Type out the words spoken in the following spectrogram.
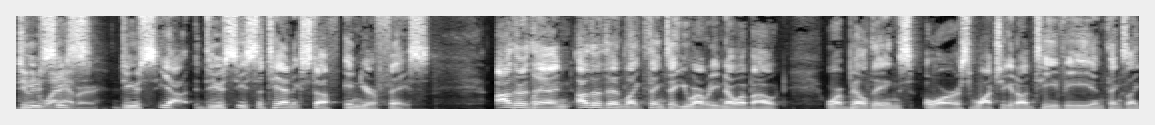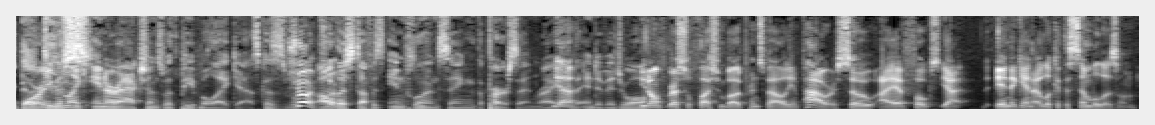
do you whatever. see do you yeah do you see satanic stuff in your face other than other than like things that you already know about or buildings or watching it on TV and things like that or Do you even s- like interactions with people, I guess, because Sure, all sure. this stuff is influencing the person, right? yeah. the individual. You don't wrestle flesh and blood, principality and power. So I have folks, yeah. And again, I look at the symbolism.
